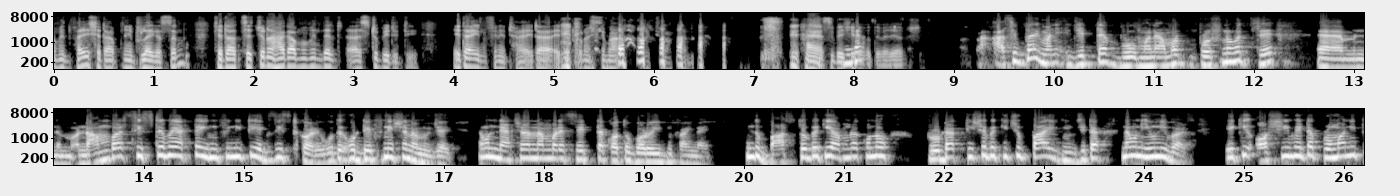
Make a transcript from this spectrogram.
অমিত ভাই সেটা আপনি ভুলে গেছেন। সেটা হচ্ছে চুনাহাগা মুমিনদের স্টুপিডিটি এটা ইনফিনিট হয় এটা এটা কোনো সীমা হয় না। আসলে সেটা হতে পারে আসিফ ভাই মানে যেটা মানে আমার প্রশ্ন হচ্ছে নাম্বার সিস্টেমে একটা ইনফিনিটি এক্সিস্ট করে ওদের ওর ডেফিনেশন অনুযায়ী। যেমন ন্যাচারাল নাম্বারের সেটটা কত বড় ইনফাইনাইট কিন্তু বাস্তবে কি আমরা কোনো প্রোডাক্ট হিসেবে কিছু পাই যেটা যেমন ইউনিভার্স এ কি অসীম এটা প্রমাণিত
